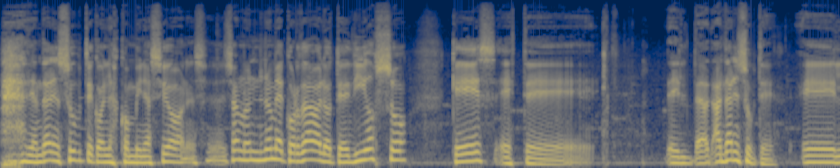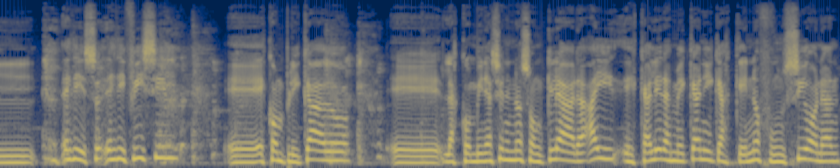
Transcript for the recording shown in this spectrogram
de andar en subte con las combinaciones. Yo no, no me acordaba lo tedioso que es este el, andar en subte. El- es, es difícil, eh, es complicado, eh, las combinaciones no son claras, hay escaleras mecánicas que no funcionan.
